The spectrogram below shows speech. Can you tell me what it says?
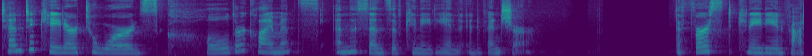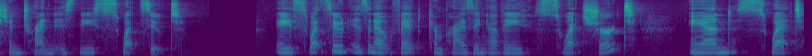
tend to cater towards colder climates and the sense of Canadian adventure. The first Canadian fashion trend is the sweatsuit. A sweatsuit is an outfit comprising of a sweatshirt and sweat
